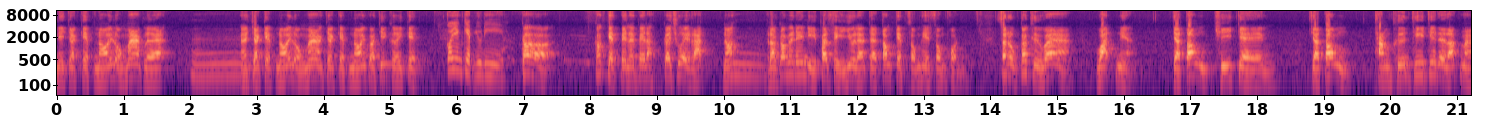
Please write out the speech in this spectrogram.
เนี่ยจะเก็บน้อยลงมากเลยอะอืมเอ่อ จะเก็บน้อยลงมาก จะเก็บน้อยกว่าที่เคยเก็บ ก็ยังเก็บอยู่ดี ก็ก็เก็บไปเลยไปละก็ช่วยรัฐเนาะอืมเราก็ไม่ได้หนีภาษีอยู่แล้ว แต่ต้องเก็บสมเหตุสมผล สรุปก็คือว่าวัดเนี่ยจะต้องชี้แจง จะต้องทำพื้นที่ที่ได้รับมา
